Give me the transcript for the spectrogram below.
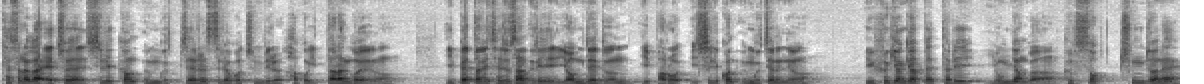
테슬라가 애초에 실리콘 음극재를 쓰려고 준비를 하고 있다는 거예요. 이 배터리 제조사들이 염두에 둔 이 바로 이 실리콘 음극재는요. 이 흑연결 배터리 용량과 급속 충전에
